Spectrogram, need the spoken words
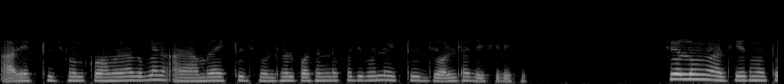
আর একটু ঝোল কম রাখবেন, আর আমরা একটু ঝোল ঝোল পছন্দ করি বলে একটু জলটা বেশি রেখেছি। চলুন, আজকের মতো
